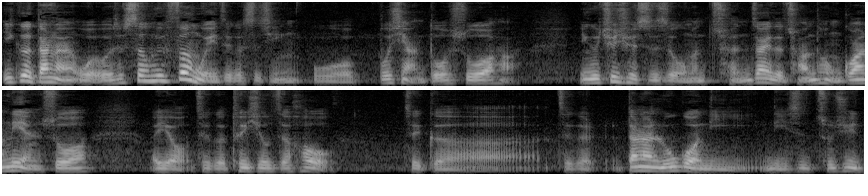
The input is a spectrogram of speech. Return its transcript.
一个当然，我我是社会氛围这个事情，我不想多说哈，因为确确实实我们存在的传统观念说，哎呦，这个退休之后，这个这个，当然如果你你是出去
